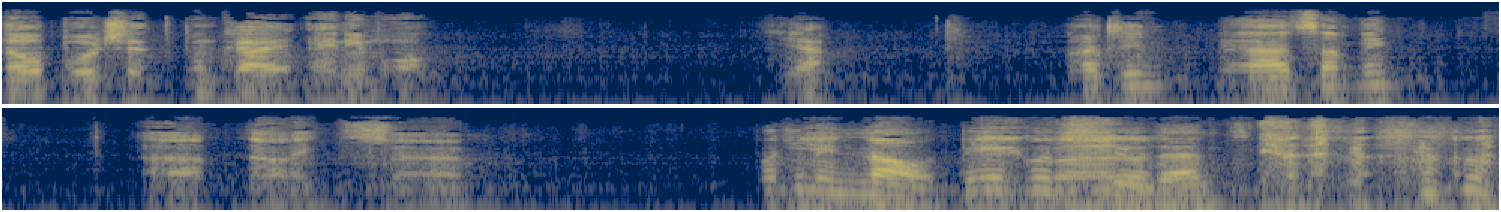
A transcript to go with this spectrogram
No bullshit bunkai anymore. Yeah. Martin, you add something? Uh, no, it's. Um, What do you mean no? Be a good um, student.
